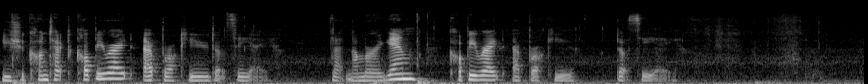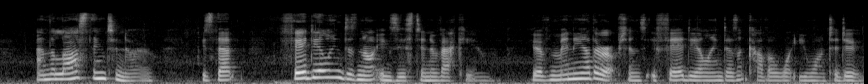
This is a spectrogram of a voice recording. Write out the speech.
you should contact copyright at brocku.ca. That number again, copyright at brocku.ca. And the last thing to know is that fair dealing does not exist in a vacuum. You have many other options if fair dealing doesn't cover what you want to do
